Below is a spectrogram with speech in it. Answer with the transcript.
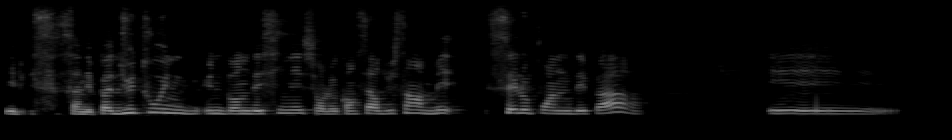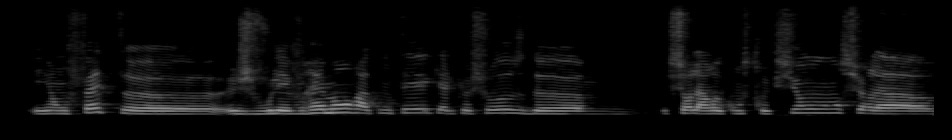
Et ça n'est pas du tout une, une, bande dessinée sur le cancer du sein, mais c'est le point de départ. Et, en fait, euh, je voulais vraiment raconter quelque chose de, sur la reconstruction, sur la,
